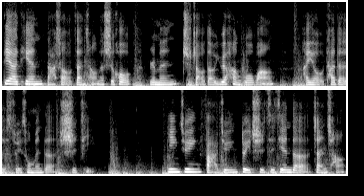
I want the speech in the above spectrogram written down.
第二天打扫战场的时候，人们只找到约翰国王还有他的随从们的尸体。英军、法军对峙之间的战场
